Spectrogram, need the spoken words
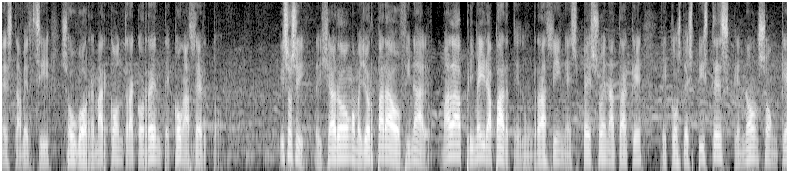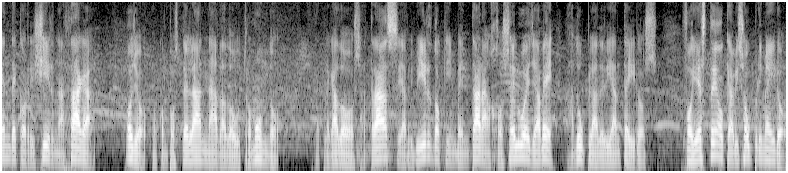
esta vez sí, soubo remar contra corrente con acerto. Iso sí, deixaron o mellor para o final. Mala primeira parte dun Racing espeso en ataque e cos despistes que non son quen de corrixir na zaga. Ollo, o Compostela nada do outro mundo. Replegados atrás e a vivir do que inventaran José Lu e Llavé, a dupla de dianteiros. Foi este o que avisou primeiro.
